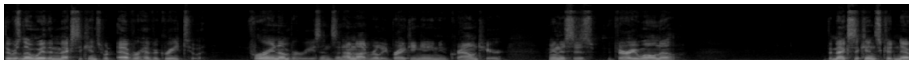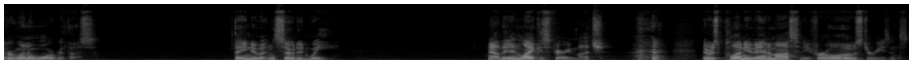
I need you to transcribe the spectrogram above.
There was no way the Mexicans would ever have agreed to it, for a number of reasons, and I'm not really breaking any new ground here. I mean, this is very well known. The Mexicans could never win a war with us. They knew it, and so did we. Now, they didn't like us very much. there was plenty of animosity for a whole host of reasons.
